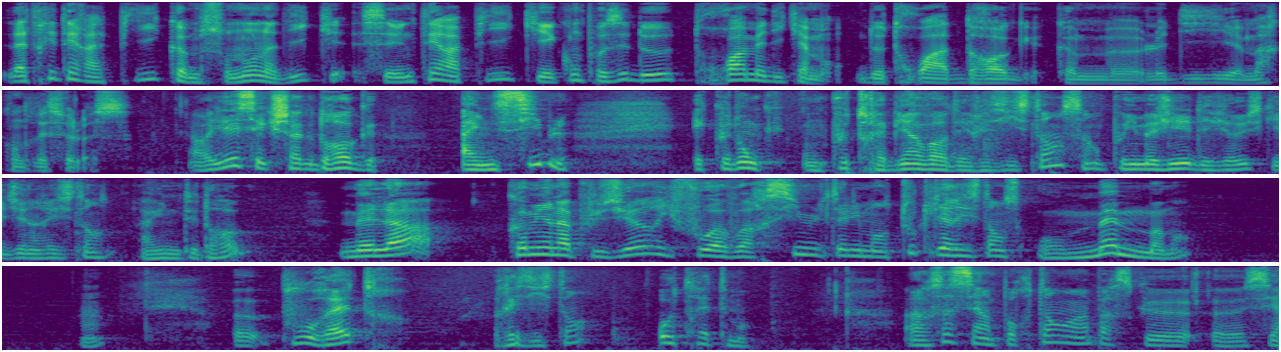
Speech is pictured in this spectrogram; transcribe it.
La trithérapie, comme son nom l'indique, c'est une thérapie qui est composée de trois médicaments, de trois drogues, comme euh, le dit Marc-André Solos. Alors l'idée, c'est que chaque drogue à une cible, et que donc on peut très bien avoir des résistances. Hein. On peut imaginer des virus qui deviennent résistants à une des drogues. Mais là, comme il y en a plusieurs, il faut avoir simultanément toutes les résistances au même moment hein, euh, pour être résistant au traitement. Alors ça c'est important hein, parce que euh, c'est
